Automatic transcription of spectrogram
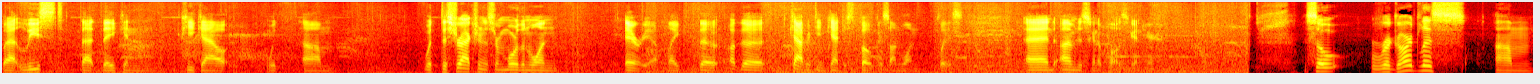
but at least that they can peek out with um, with distractions from more than one area. Like the uh, the capping team can't just focus on one place. And I'm just gonna pause again here. So, regardless, um,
